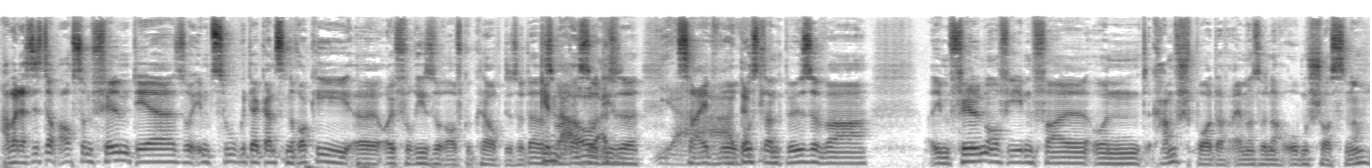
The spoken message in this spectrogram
Aber das ist doch auch so ein Film, der so im Zuge der ganzen Rocky-Euphorie so raufgekauft ist, oder? Das genau, war doch so also, diese ja, Zeit, wo Russland böse war. Im Film auf jeden Fall und Kampfsport auf einmal so nach oben schoss, ne?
